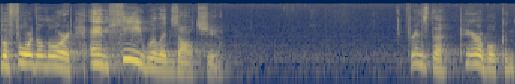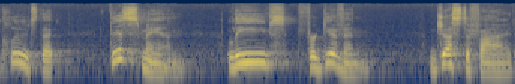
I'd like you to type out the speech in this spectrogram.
before the Lord, and he will exalt you. Friends, the parable concludes that this man leaves forgiven, justified,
